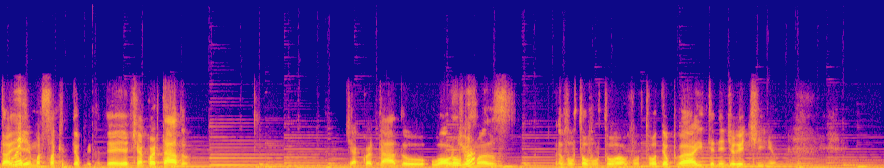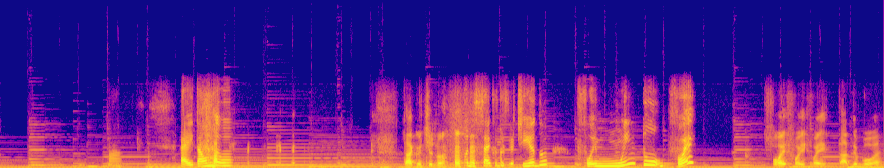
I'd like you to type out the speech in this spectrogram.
Daí, Oi? mas só que deu pra entender. Eu tinha cortado. Tinha cortado o áudio, voltou? mas. Voltou, voltou, voltou. Deu pra entender direitinho. Ah. É, então. tá, continua. De sexo divertido foi muito. Foi? Foi, foi, foi. Tá, de boa.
